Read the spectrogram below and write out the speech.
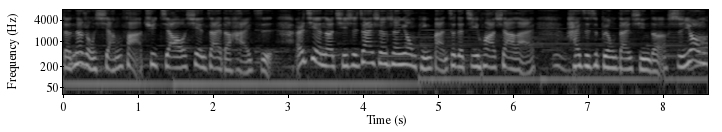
的那种想法去教现在的孩子，而且呢，其实，在生生用平板这个计划下来，孩子是不用担心。的使用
